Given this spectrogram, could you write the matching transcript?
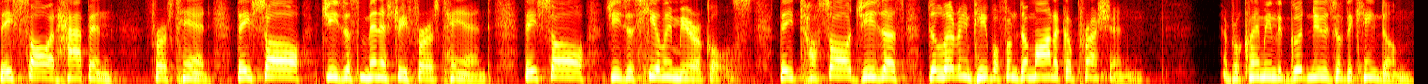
They saw it happen firsthand. They saw Jesus' ministry firsthand. They saw Jesus healing miracles. They t- saw Jesus delivering people from demonic oppression and proclaiming the good news of the kingdom.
